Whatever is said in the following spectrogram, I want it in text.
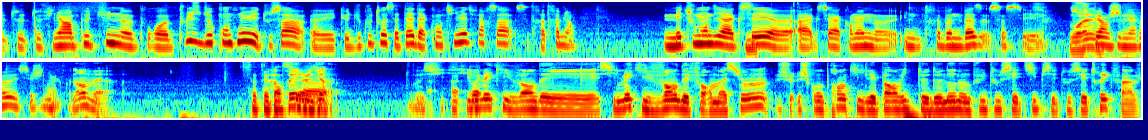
te, te- te filer un peu de thunes pour euh, plus de contenu et tout ça, euh, et que du coup toi ça t'aide à continuer de faire ça, c'est très très bien. Mais tout le monde y a accès, euh, a accès à quand même euh, une très bonne base, ça c'est Ouais. super généreux et c'est génial. Non mais Ça fait Après, penser je veux à- dire, si, Ah, si ouais. le mec il vend des, si le mec il vend des formations, je, je comprends qu'il ait pas envie de te donner non plus tous ces tips et tous ces trucs. Enfin, je-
